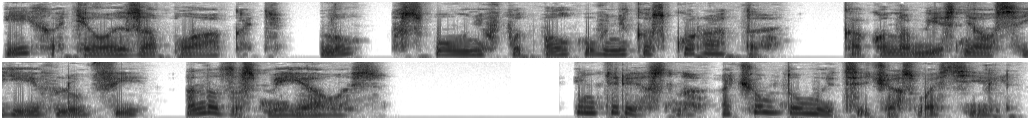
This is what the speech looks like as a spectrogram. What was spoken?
Ей хотелось заплакать, но, вспомнив подполковника Скурата, как он объяснялся ей в любви, она засмеялась. Интересно, о чем думает сейчас Василий?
